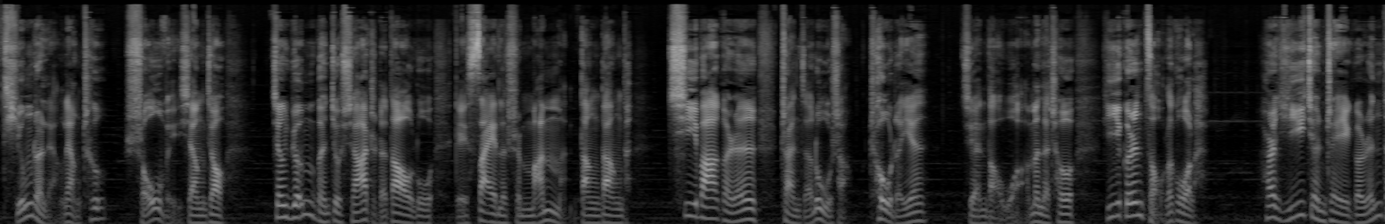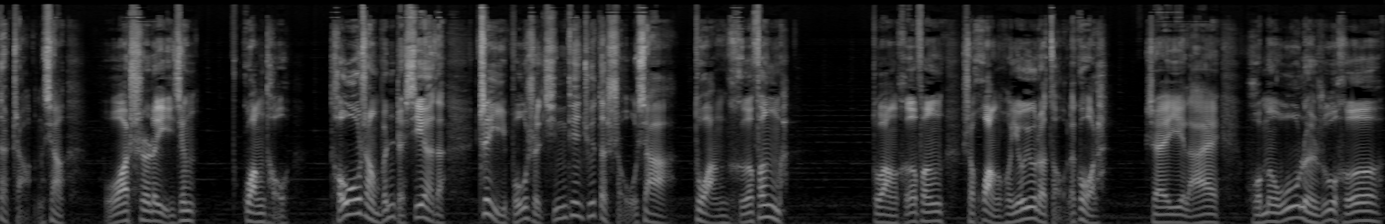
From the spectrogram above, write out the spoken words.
停着两辆车，首尾相交。将原本就狭窄的道路给塞的是满满当当的。七八个人站在路上抽着烟，见到我们的车，一个人走了过来。而一见这个人的长相，我吃了一惊：光头，头上纹着蝎子，这不是秦天觉的手下段和风吗？段和风是晃晃悠悠的走了过来。这一来，我们无论如何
